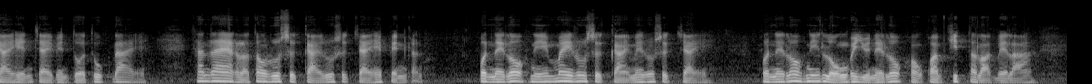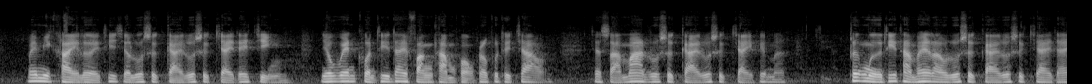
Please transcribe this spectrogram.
กายเห็นใจเป็นตัวทุกข์ได้ ขั้นแรกเราต้องรู้สึกกายรู้สึกใจให้เป็นกัน คนในโลกนี้ไม่รู้สึกกายไม่รู้สึกใจ คนในโลกนี้หลงไปอยู่ในโลกของความคิดตลอดเวลา ไม่มีใครเลยที่จะรู้สึกกายรู้สึกใจได้จริง ยกเว้นคนที่ได้ฟังธรรมของพระพุทธเจ้า จะสามารถรู้สึกกายรู้สึกใจขึ้นมา เครื่องมือที่ทำให้เรารู้สึกกายรู้สึกใจได้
